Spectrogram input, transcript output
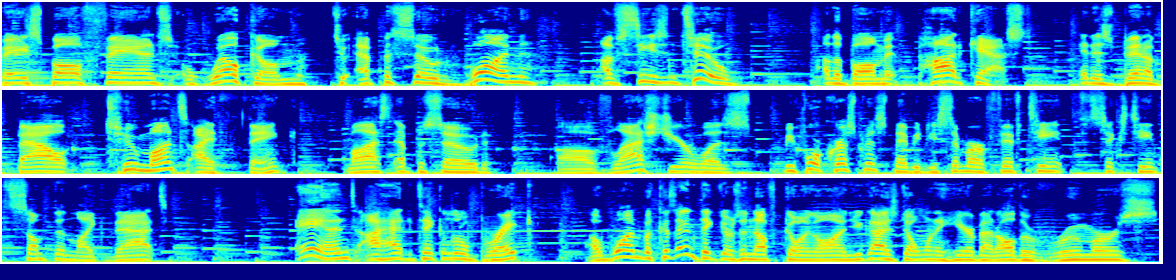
baseball fans, welcome to episode one of season two of the Ball Mitt podcast. It has been about two months, I think. My last episode of last year was before Christmas, maybe December 15th, 16th, something like that. And I had to take a little break. Uh, one, because I didn't think there was enough going on. You guys don't want to hear about all the rumors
